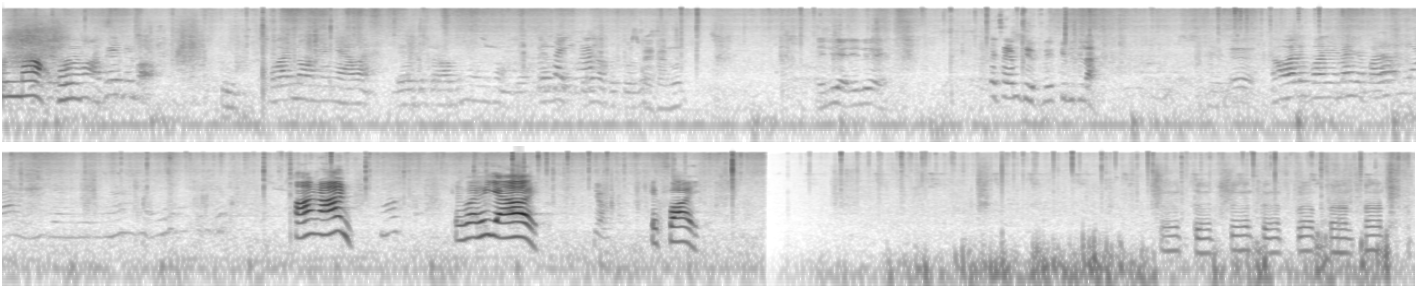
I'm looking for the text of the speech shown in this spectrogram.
คนมากคนใส่อีกนะใส่กันนู้นเรื่อยๆเรื่อยๆไอ้แซมถือไม่ฟิล์มสิล่ะเออเอาไว้เลยไปแม่จะไปแล้วอ่านานเด็กไฟให้ยายอย่างเด็กไฟตื่นตื่นตื่นตื่นตื่นตื่นตื่น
